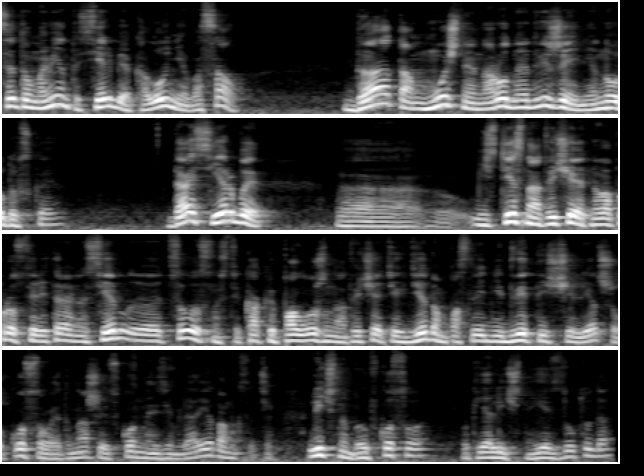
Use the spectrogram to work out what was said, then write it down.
С этого момента Сербия колония, вассал. Да, там мощное народное движение, нодовское. Да, сербы Э, естественно, отвечает на вопрос территориальной э, целостности, как и положено отвечать их дедам последние 2000 лет, что Косово это наша исконная земля. Я там, кстати, лично был в Косово, вот я лично ездил туда,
